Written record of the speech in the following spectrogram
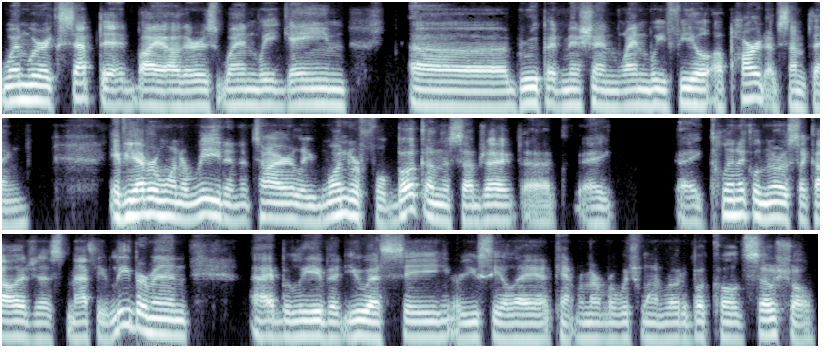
when we're accepted by others when we gain uh, group admission when we feel a part of something. If you ever want to read an entirely wonderful book on the subject, uh, a, a clinical neuropsychologist, Matthew Lieberman, I believe at USC or UCLA, I can't remember which one, wrote a book called Social.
